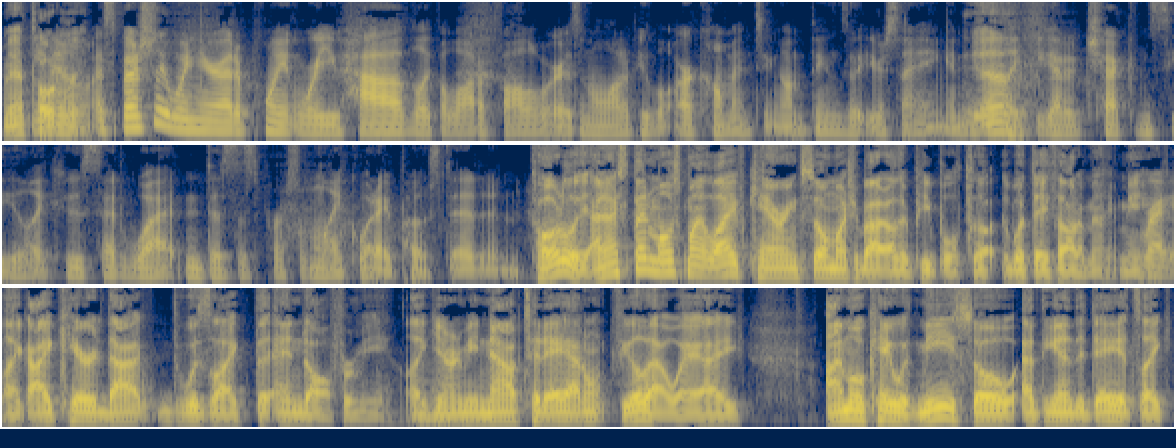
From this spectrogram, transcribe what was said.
yeah, you totally. know, especially when you're at a point where you have like a lot of followers and a lot of people are commenting on things that you're saying and Yeah. like you got to check and see like who said what and does this person like what I posted and Totally. And I spent most of my life caring so much about other people, to, what they thought about me. Right. Mm-hmm. Like I cared, that was like the end all for me. Like, you know what I mean? Now today, I don't feel that way. I, I'm okay with me. So at the end of the day, it's like,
